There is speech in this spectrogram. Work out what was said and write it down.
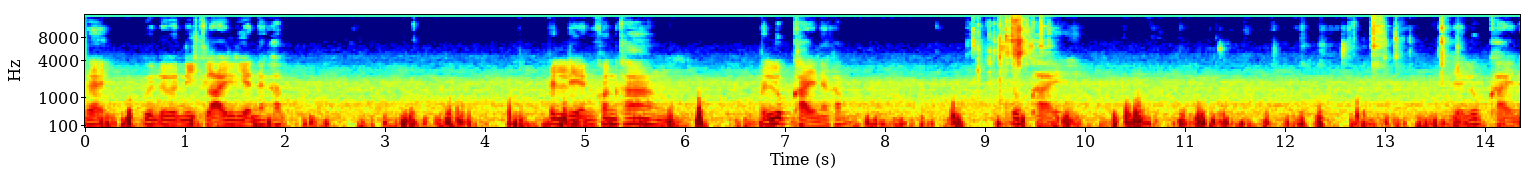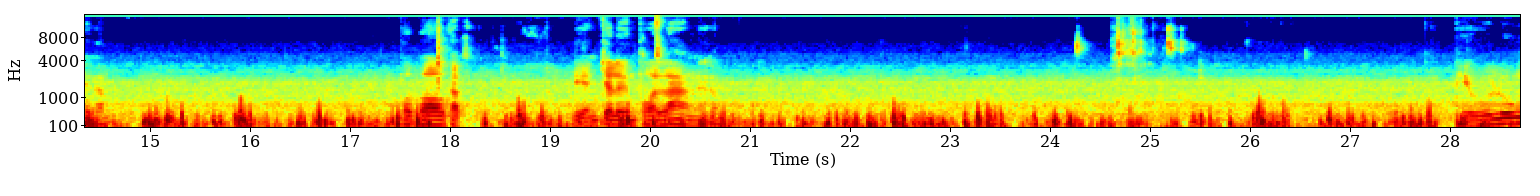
และอื่นๆอีกหลายเหรียญนะครับ เป็นเหรียญค่อนข้างเป็นรูปไข่นะครับรูปไข่ เห รูปไข่นะครับ พอๆกับเหรียญเจริญพรล่างนะครับ ผิวลุ้ง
